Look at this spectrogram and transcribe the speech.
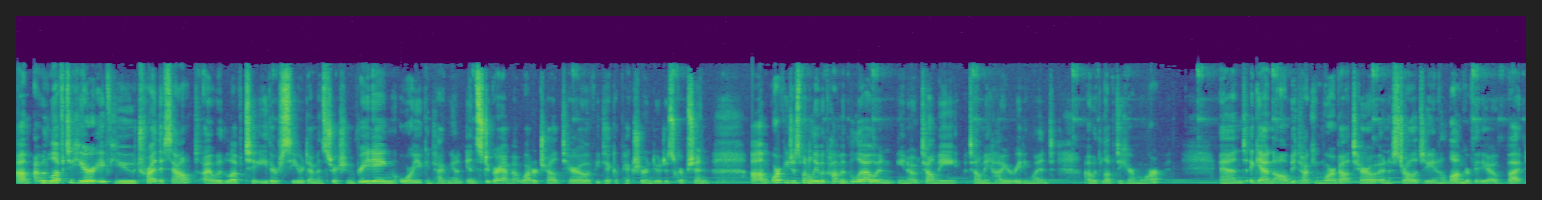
um, I would love to hear if you try this out. I would love to either see your demonstration reading or you can tag me on Instagram at Waterchild Tarot if you take a picture and do a description. Um, or if you just want to leave a comment below and, you know, tell me tell me how your reading went. I would love to hear more. And again, I'll be talking more about tarot and astrology in a longer video. But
